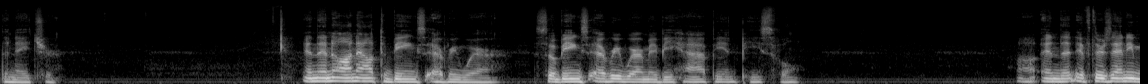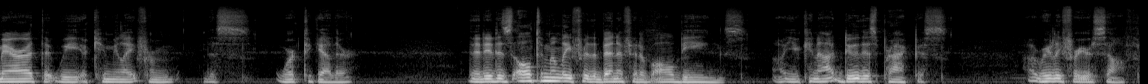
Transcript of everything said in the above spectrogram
the nature. And then on out to beings everywhere. So beings everywhere may be happy and peaceful. Uh, and that if there's any merit that we accumulate from this work together, that it is ultimately for the benefit of all beings. Uh, you cannot do this practice uh, really for yourself.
